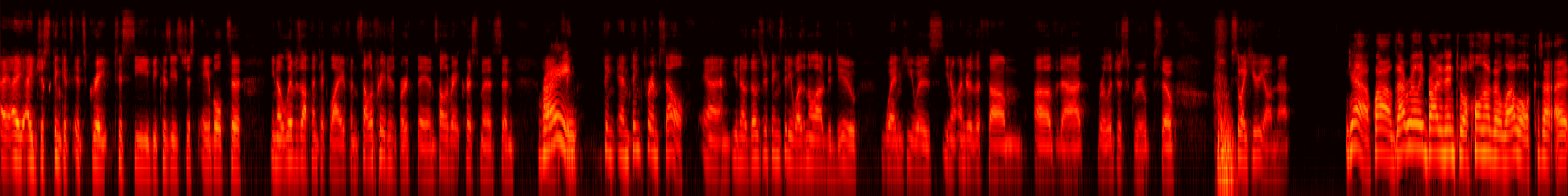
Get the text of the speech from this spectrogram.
I, I, I just think it's it's great to see because he's just able to, you know, live his authentic life and celebrate his birthday and celebrate Christmas and uh, Right. think, think and think for himself. And you know, those are things that he wasn't allowed to do when he was, you know, under the thumb of that religious group. So, so I hear you on that. Yeah. Wow. That really brought it into a whole nother level because I, I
